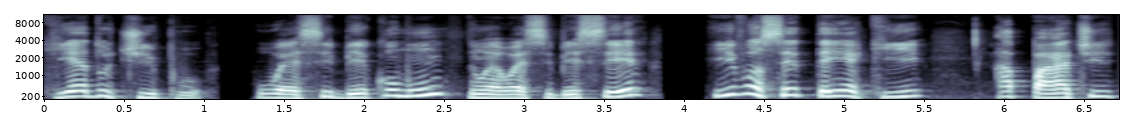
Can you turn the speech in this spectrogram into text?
que é do tipo USB comum, não é USB-C, e você tem aqui a parte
